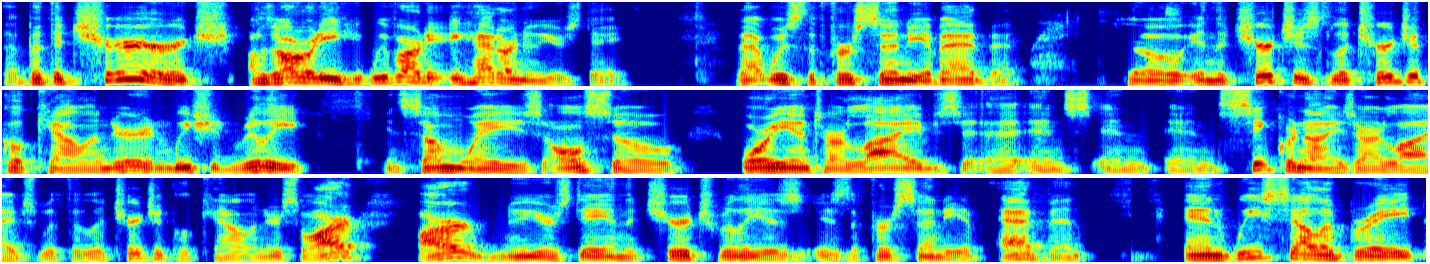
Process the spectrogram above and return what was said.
but the church I was already we've already had our New Year's Day. That was the first Sunday of Advent. So, in the church's liturgical calendar, and we should really, in some ways, also orient our lives uh, and, and, and synchronize our lives with the liturgical calendar. So, our, our New Year's Day in the church really is, is the first Sunday of Advent. And we celebrate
